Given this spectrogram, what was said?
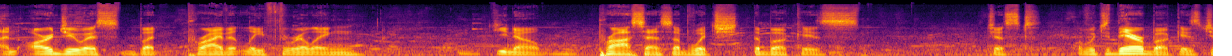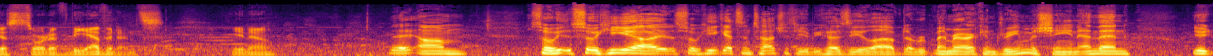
an arduous but privately thrilling, you know, process of which the book is just of which their book is just sort of the evidence, you know. The, um, so so he uh, so he gets in touch with you because he loved American Dream Machine, and then you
